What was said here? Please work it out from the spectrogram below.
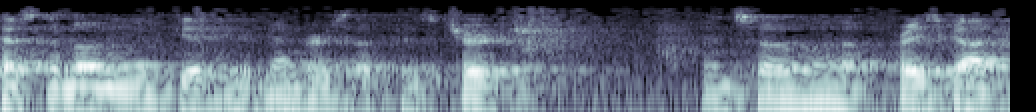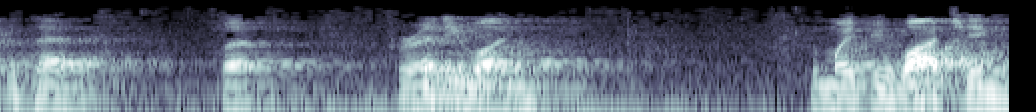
testimony you've given the members of His church, and so uh, praise God for that. But for anyone who might be watching,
